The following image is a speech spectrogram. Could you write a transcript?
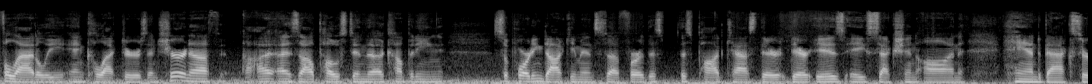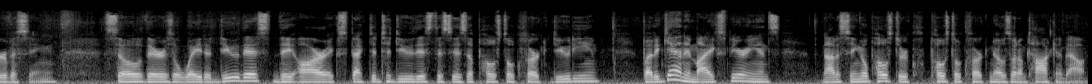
philately and collectors. And sure enough, uh, as I'll post in the accompanying supporting documents uh, for this this podcast, there there is a section on handback servicing. So there's a way to do this. They are expected to do this. This is a postal clerk duty. But again, in my experience, not a single poster, postal clerk knows what I'm talking about.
